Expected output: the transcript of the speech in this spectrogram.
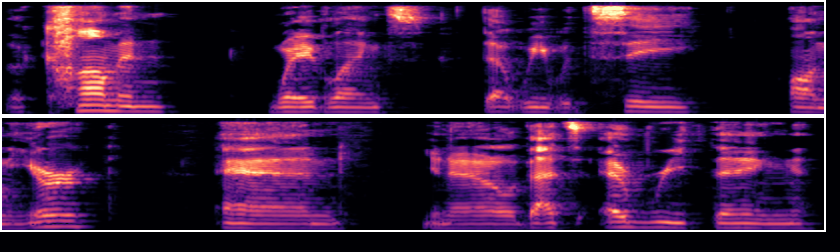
the common wavelengths that we would see on the earth. And, you know, that's everything.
